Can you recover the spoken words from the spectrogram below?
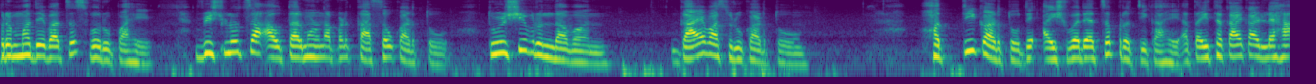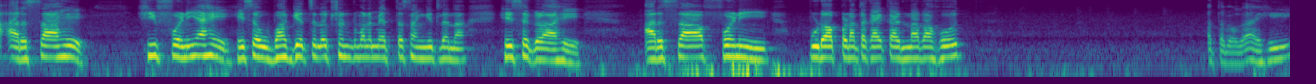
ब्रह्मदेवाचं स्वरूप आहे. विष्णूचा अवतार म्हणून आपण कासव काढतो. तुळशी वृंदावन गाय वासरू काढतो. हत्ती काढतो ते ऐश्वर्याचं प्रतीक आहे. आता इथं काय काढलं हा आरसा आहे. ही फणी आहे हे सौभाग्याचं लक्षण तुम्हाला मी आत्ता सांगितलं ना हे सगळं आहे. आरसा फणी पुढं आपण आता काय काढणार आहोत? आता बघा ही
